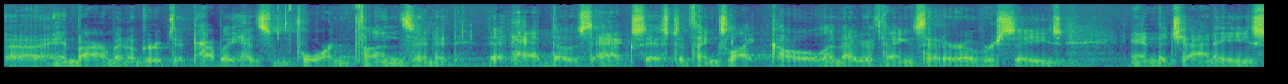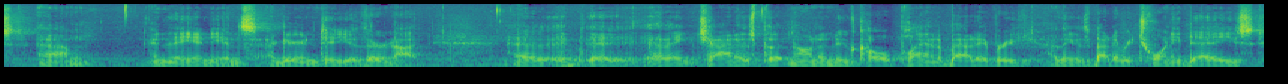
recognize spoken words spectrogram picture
uh, environmental group that probably had some foreign funds in it that had those access to things like coal and other things that are overseas, and the Chinese um, and the Indians. I guarantee you, they're not uh, I think China is putting on a new coal plant about every, I think it's about every 20 days,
